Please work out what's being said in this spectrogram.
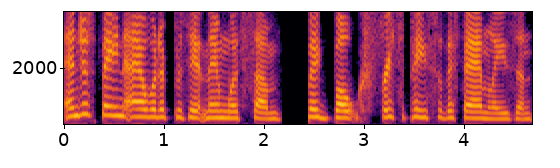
and just being able to present them with some big bulk recipes for their families and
